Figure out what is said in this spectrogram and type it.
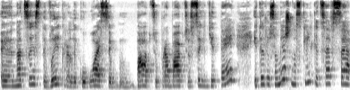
е, нацисти викрали когось, бабцю, прабабцю цих дітей, і ти розумієш, наскільки це все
